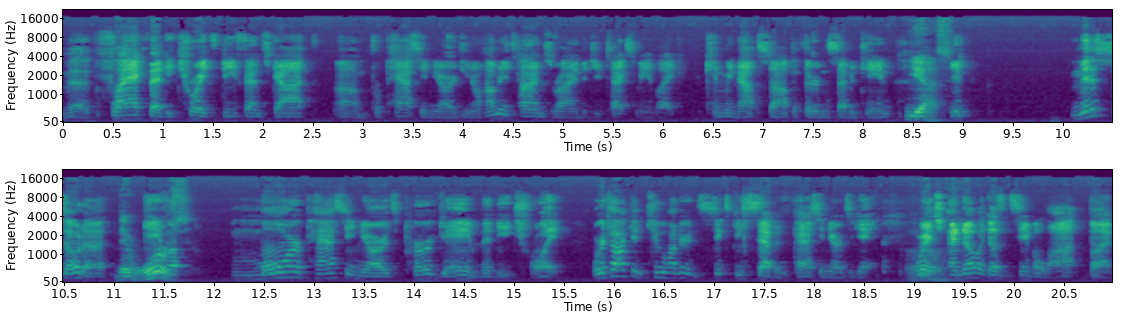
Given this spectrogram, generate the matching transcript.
the flack that Detroit's defense got um, for passing yards, you know, how many times Ryan did you text me like, "Can we not stop at third and 17? Yes, Minnesota they're gave worse. more passing yards per game than Detroit. We're talking 267 passing yards a game, which Oh. I know it doesn't seem a lot, but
